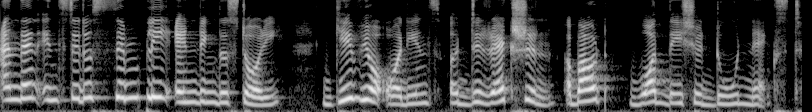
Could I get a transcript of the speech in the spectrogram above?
And then instead of simply ending the story, give your audience a direction about what they should do next.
